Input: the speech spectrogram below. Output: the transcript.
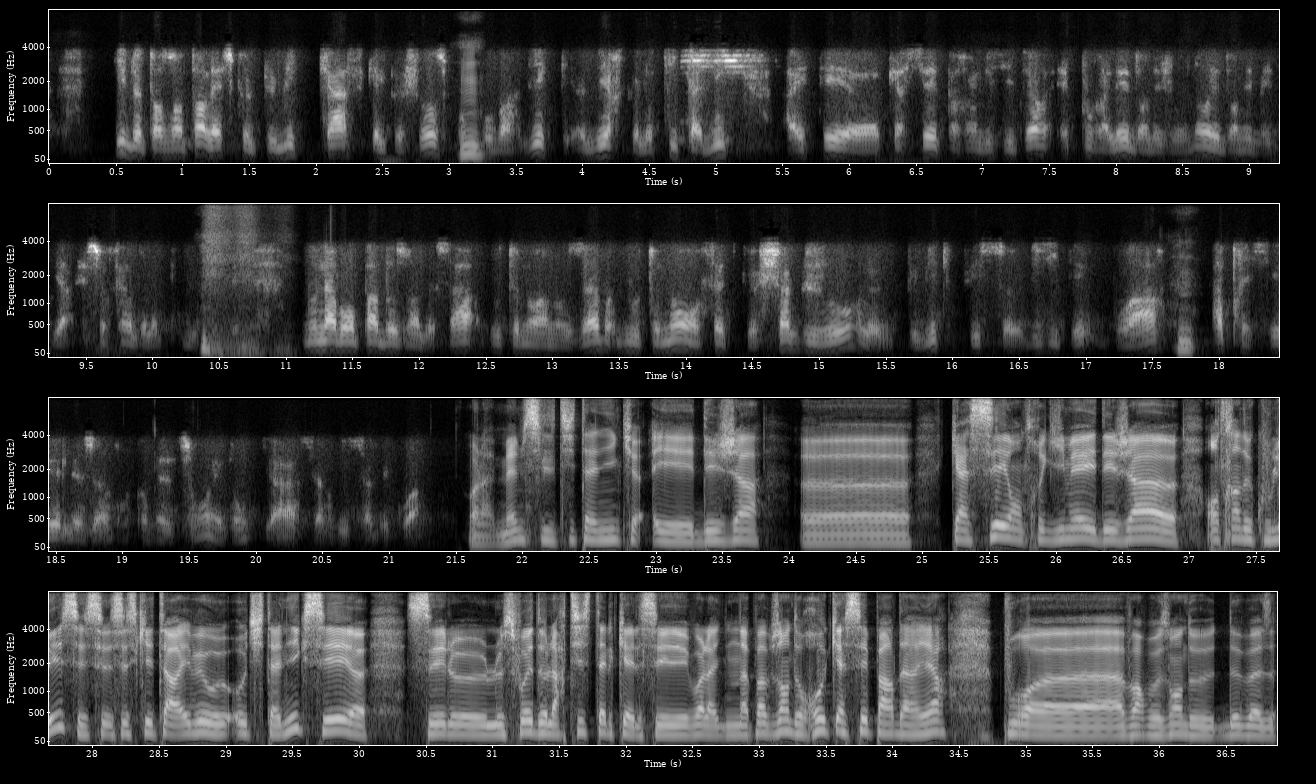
qui de temps en temps laissent que le public casse quelque chose pour mm. pouvoir dire, dire, que le Titanic a été euh, cassé par un visiteur et pour aller dans les journaux et dans les médias et se faire de la publicité. Nous n'avons pas besoin de ça. Nous tenons à nos œuvres. Nous tenons au fait que chaque jour, le public puisse visiter, voir, mm. apprécier les œuvres comme elles sont. Et donc, il y a un service adéquat. Voilà, même si le Titanic est déjà euh, cassé entre guillemets est déjà euh, en train de couler. C'est ce qui est arrivé au, Titanic. C'est euh, c'est le, le, souhait de l'artiste tel quel. C'est voilà, on n'a pas besoin de recasser par derrière pour avoir besoin de, de base.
